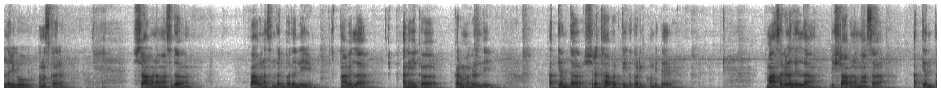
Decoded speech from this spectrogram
ಎಲ್ಲರಿಗೂ ನಮಸ್ಕಾರ. ಶ್ರಾವಣ ಮಾಸದ ಪಾವನ ಸಂದರ್ಭದಲ್ಲಿ ನಾವೆಲ್ಲ ಅನೇಕ ಕರ್ಮಗಳಲ್ಲಿ ಅತ್ಯಂತ ಶ್ರದ್ಧಾಭಕ್ತಿಯಿಂದ ತೊಡಗಿಕೊಂಡಿದ್ದೇವೆ. ಮಾಸಗಳಲ್ಲೆಲ್ಲ ಈ ಶ್ರಾವಣ ಮಾಸ ಅತ್ಯಂತ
